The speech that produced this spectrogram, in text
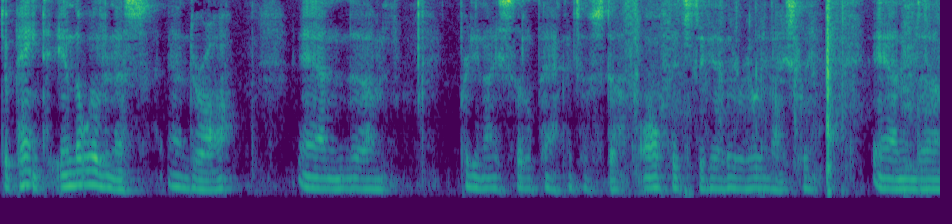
to paint in the wilderness and draw. And um, pretty nice little package of stuff. All fits together really nicely. And uh,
